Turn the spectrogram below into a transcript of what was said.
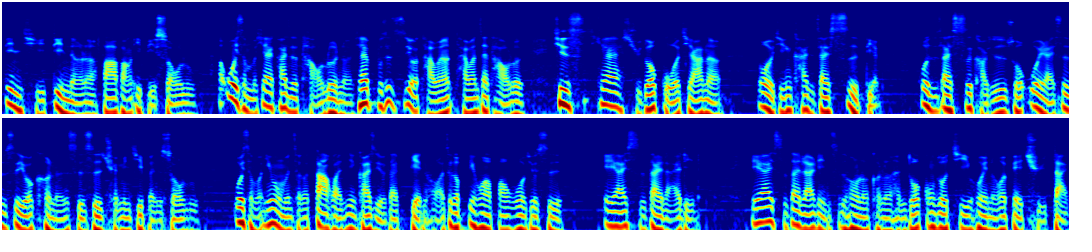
定期定额呢发放一笔收入。啊，为什么现在开始讨论了？现在不是只有台湾台湾在讨论，其实现在许多国家呢，都已经开始在试点或者在思考，就是说未来是不是有可能实施全民基本收入。为什么？因为我们整个大环境开始有在变化，这个变化包括就是 AI 时代来临了。AI 时代来临之后呢，可能很多工作机会呢会被取代，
